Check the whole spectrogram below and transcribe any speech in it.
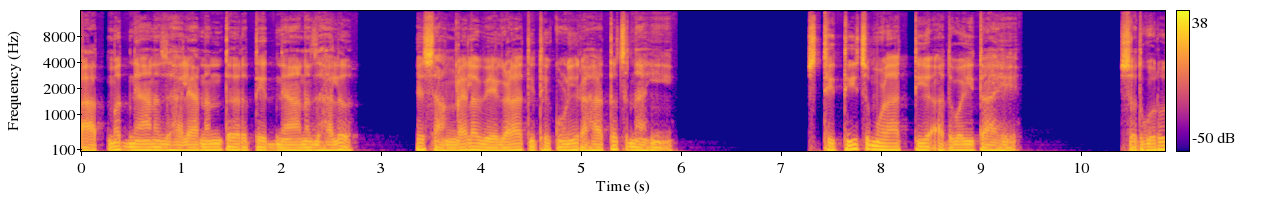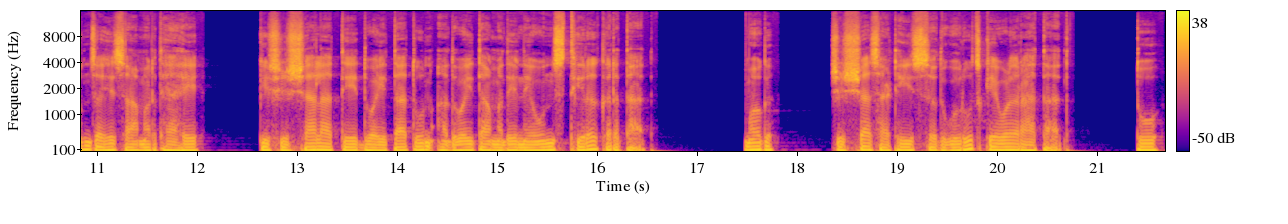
आत्मज्ञान झाल्यानंतर ते ज्ञान झालं हे सांगायला वेगळा तिथे कुणी राहतच नाही. स्थितीच मुळात ती अद्वैत आहे. सद्गुरूंचं हे सामर्थ्य आहे की शिष्याला ते द्वैतातून अद्वैतामध्ये नेऊन स्थिर करतात. मग शिष्यासाठी सद्गुरूच केवळ राहतात. तो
